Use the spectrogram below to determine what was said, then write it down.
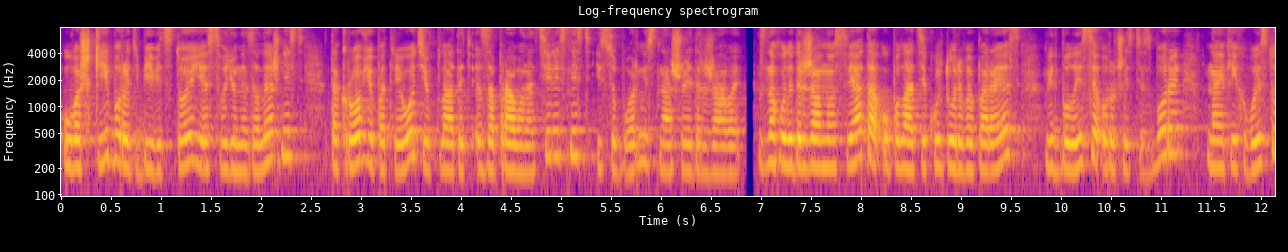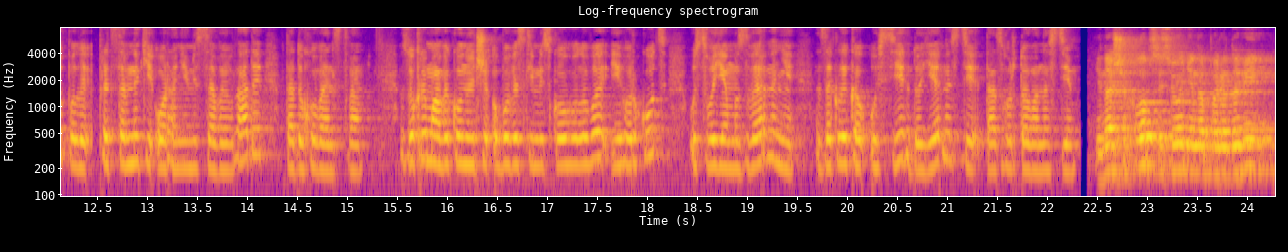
у важкій боротьбі відстоює свою незалежність та кров'ю патріотів платить за право на цілісність і соборність нашої держави. З нагоди державного свята у Палаці культури ВПРС відбулися урочисті збори, на яких виступили представники органів місцевої влади та духовенства. Зокрема, виконуючи обов'язки міського голови Ігор Куц у своєму зверненні закликав усіх до єдності та згуртованості. І наші хлопці сьогодні на передовій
